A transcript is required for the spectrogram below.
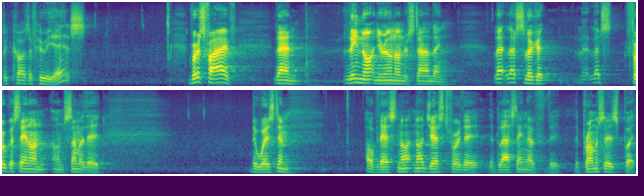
because of who He is. Verse 5 then, lean not on your own understanding. Let, let's look at, let's focus in on, on some of the, the wisdom of this, not, not just for the, the blessing of the, the promises, but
